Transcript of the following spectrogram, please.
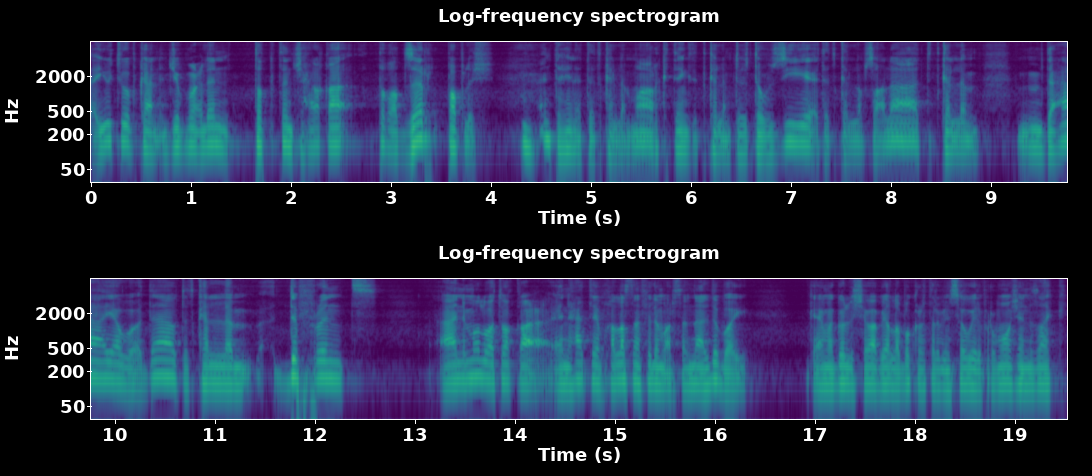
يوتيوب كان تجيب معلن تنشئ حلقة تضغط زر ببلش أنت هنا تتكلم marketing تتكلم تو- توزيع تتكلم صالات تتكلم دعاية وذا وتتكلم different animal وأتوقع يعني حتى يوم خلصنا الفيلم أرسلناه لدبي قاعد أقول للشباب يلا بكرة ترى بنسوي ال promotion like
